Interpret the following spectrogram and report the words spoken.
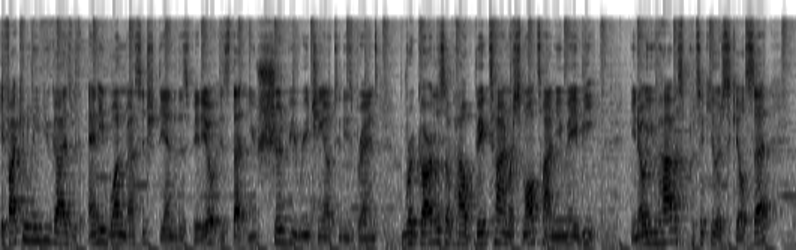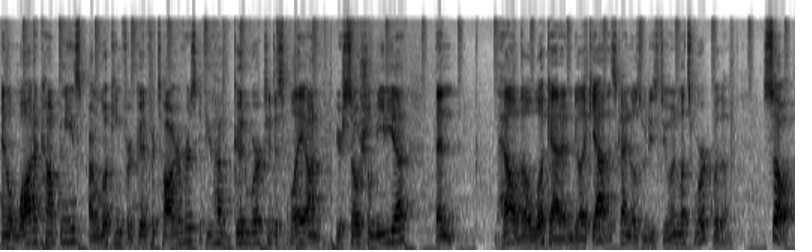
If I can leave you guys with any one message at the end of this video is that you should be reaching out to these brands regardless of how big time or small time you may be. You know, you have a particular skill set and a lot of companies are looking for good photographers. If you have good work to display on your social media, then hell, they'll look at it and be like, yeah, this guy knows what he's doing. Let's work with him. So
